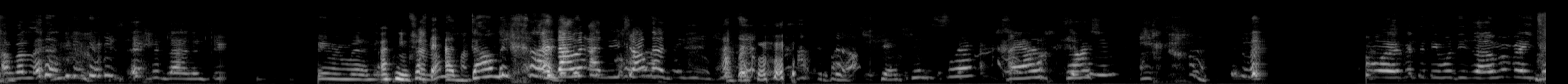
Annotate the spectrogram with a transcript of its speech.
אבל אני נמשכת לאנשים ממני. את נמשכת לא. לאדם אחד. אדם אחד נשאר לה... 16? והיה לך קראש אוהבת את אימותי שלמה והייתה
